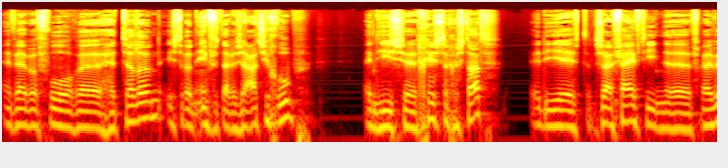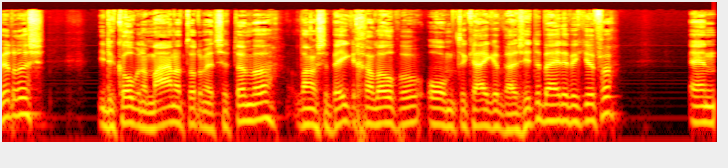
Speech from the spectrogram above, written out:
En we hebben voor eh, het tellen is er een inventarisatiegroep. En die is gisteren gestart. En die heeft, er zijn 15 eh, vrijwilligers. Die de komende maanden tot en met september langs de beken gaan lopen. Om te kijken waar zitten bij de Beekjuffer. En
